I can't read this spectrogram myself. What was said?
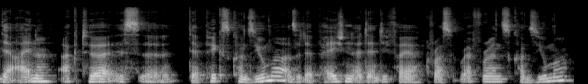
Der eine Akteur ist äh, der PIX Consumer, also der Patient Identifier Cross-Reference Consumer.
